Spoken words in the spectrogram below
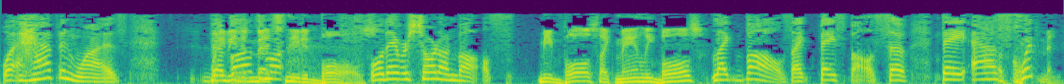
what happened was the what do you mean Baltimore. the Mets needed balls? Well, they were short on balls. mean balls like manly balls? like balls, like baseballs. So they asked equipment.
